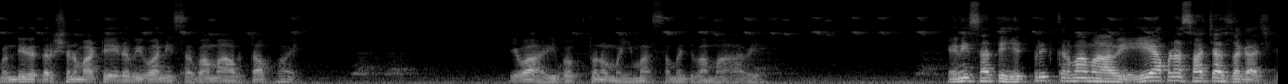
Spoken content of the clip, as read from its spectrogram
મંદિરે દર્શન માટે રવિવારની સભામાં આવતા હોય, એવા હરિભક્તોનો મહિમા સમજવામાં આવે. એની સાથે હેતપ્રીત કરવામાં આવે એ આપણા સાચા સગા છે.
